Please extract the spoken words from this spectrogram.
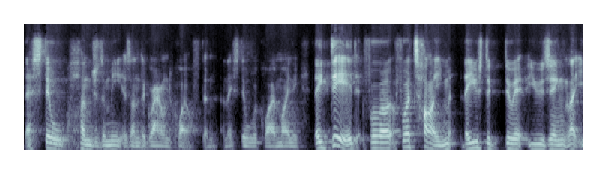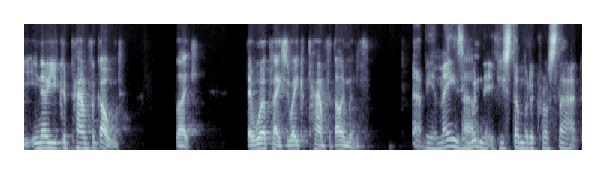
they're still hundreds of meters underground quite often, and they still require mining. They did for for a time. They used to do it using like you know you could pan for gold, like there were places where you could pan for diamonds. That'd be amazing, um, wouldn't it, if you stumbled across that?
